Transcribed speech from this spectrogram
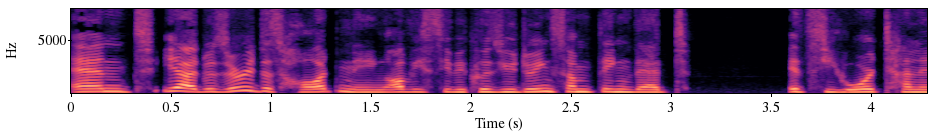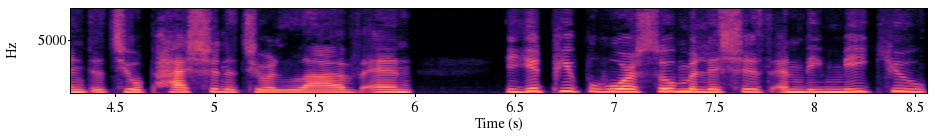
And yeah, it was very disheartening, obviously, because you're doing something that it's your talent, it's your passion, it's your love. And you get people who are so malicious and they make you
